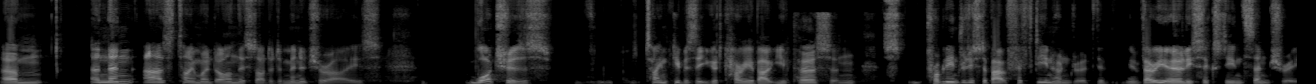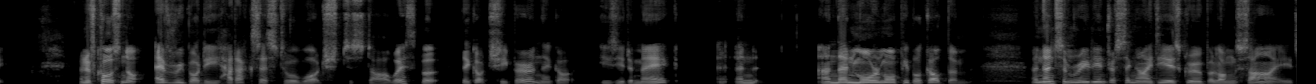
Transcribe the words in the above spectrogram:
Um, and then as time went on, they started to miniaturize. Watches timekeepers that you could carry about your person probably introduced about 1500 the very early 16th century. And of course not everybody had access to a watch to start with but they got cheaper and they got easier to make and and then more and more people got them. And then some really interesting ideas grew up alongside.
